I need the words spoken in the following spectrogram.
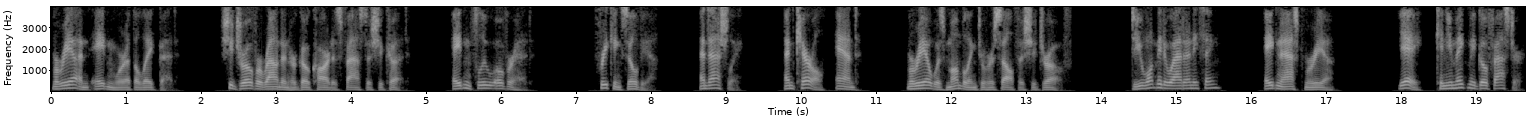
Maria and Aiden were at the lake bed. She drove around in her go kart as fast as she could. Aiden flew overhead. Freaking Sylvia. And Ashley. And Carol, and. Maria was mumbling to herself as she drove. Do you want me to add anything? Aiden asked Maria. Yay, can you make me go faster?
